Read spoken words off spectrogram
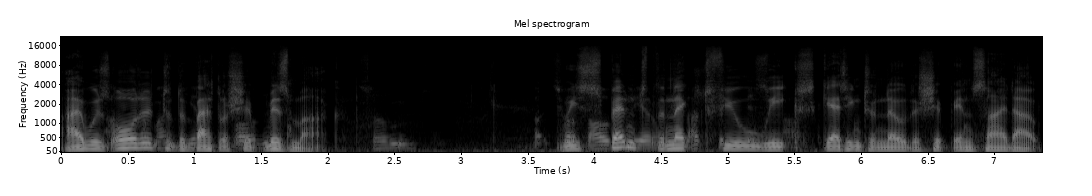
I was ordered to the battleship Bismarck. We spent the next few weeks getting to know the ship inside out,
